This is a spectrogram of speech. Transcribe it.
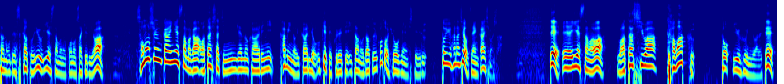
たのですかというイエス様のこの叫びはその瞬間イエス様が私たち人間の代わりに神の怒りを受けてくれていたのだということを表現しているという話を前回しました。で、えイエス様は私は乾くというふうに言われて、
